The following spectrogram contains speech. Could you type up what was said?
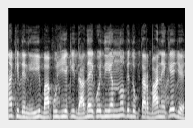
નાખી દે ને એ બાપુજીએ કી દાદાએ કોઈ દી એમ ન કીધું તાર બાને કહેજે,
